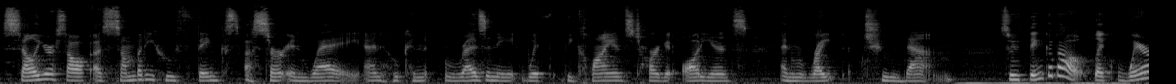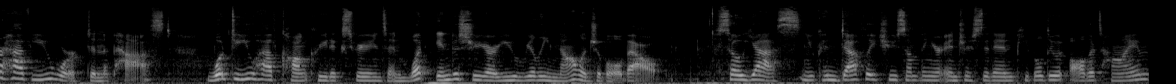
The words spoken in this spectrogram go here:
sell yourself as somebody who thinks a certain way and who can resonate with the client's target audience and write to them. So think about like where have you worked in the past? What do you have concrete experience in? What industry are you really knowledgeable about? So yes, you can definitely choose something you're interested in. People do it all the time,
